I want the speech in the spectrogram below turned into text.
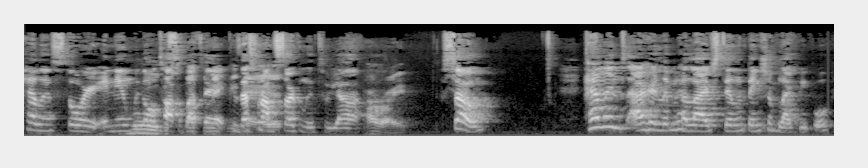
Helen's story and then we're gonna talk about about that because that's what I'm circling to, y'all. All right. So, Helen's out here living her life, stealing things from black people.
